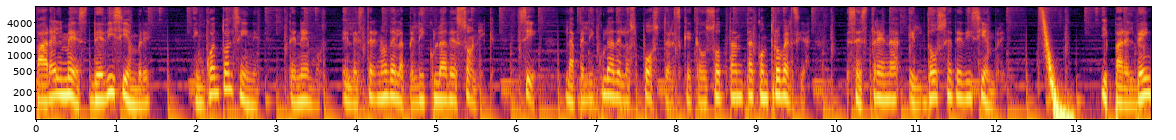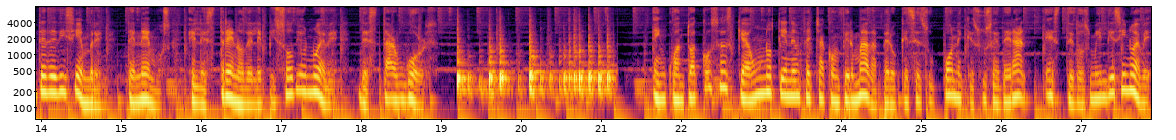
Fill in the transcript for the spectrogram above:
Para el mes de diciembre, en cuanto al cine, tenemos el estreno de la película de Sonic. Sí, la película de los pósters que causó tanta controversia. Se estrena el 12 de diciembre. Y para el 20 de diciembre tenemos el estreno del episodio 9 de Star Wars. En cuanto a cosas que aún no tienen fecha confirmada pero que se supone que sucederán este 2019,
